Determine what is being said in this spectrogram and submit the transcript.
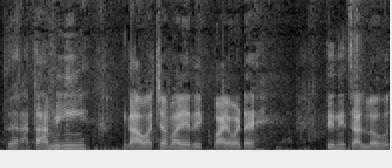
तर आता आम्ही गावाच्या बाहेर एक पायवाट आहे तिने चाललो आहोत.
